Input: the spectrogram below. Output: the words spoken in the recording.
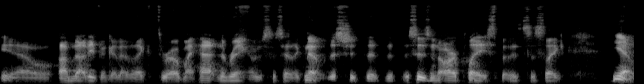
you know I'm not even gonna like throw my hat in the ring. I'm just gonna say like, no, this should th- th- this isn't our place. But it's just like, you know,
